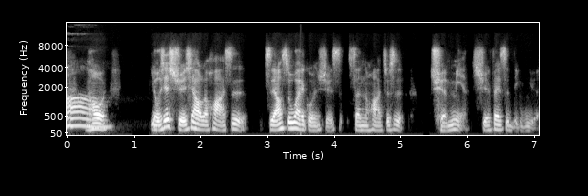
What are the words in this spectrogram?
哦。然后有些学校的话是，只要是外国人学生的话，就是全免，学费是零元。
